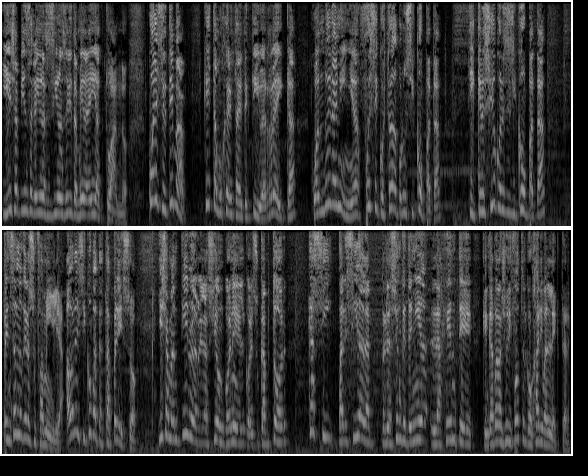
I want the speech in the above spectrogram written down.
Y ella piensa que hay un asesino en serie también ahí actuando. ¿Cuál es el tema? Que esta mujer, esta detective, Reika, cuando era niña fue secuestrada por un psicópata y creció con ese psicópata pensando que era su familia. Ahora el psicópata está preso y ella mantiene una relación con él, con su captor, casi parecida a la relación que tenía la gente que encarnaba Judy Foster con Hannibal Lecter.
